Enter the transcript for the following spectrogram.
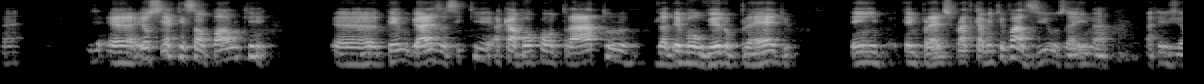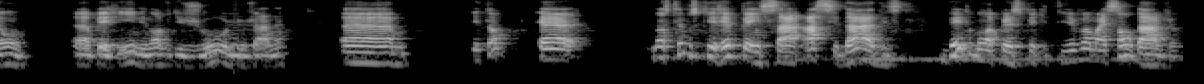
Né? Uh, eu sei aqui em São Paulo que uh, tem lugares assim que acabou o contrato, já devolveram o prédio, tem, tem prédios praticamente vazios aí na, na região uh, Berrini, 9 de julho já, né? Uh, então, é, nós temos que repensar as cidades dentro de uma perspectiva mais saudável.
